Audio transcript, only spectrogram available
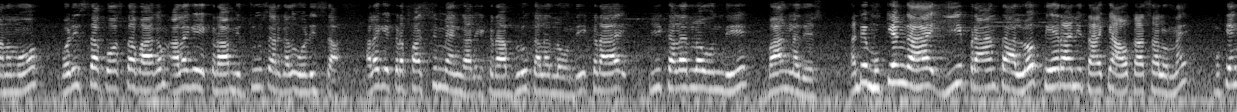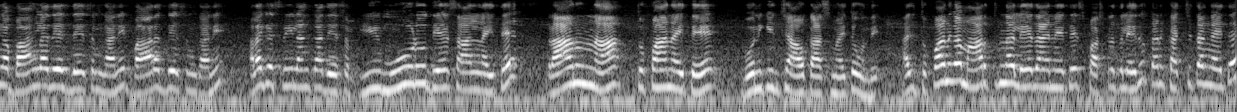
మనము ఒడిస్సా కోస్తా భాగం అలాగే ఇక్కడ మీరు చూసారు కదా ఒడిస్సా అలాగే ఇక్కడ పశ్చిమ బెంగాల్ ఇక్కడ బ్లూ కలర్లో ఉంది ఇక్కడ ఈ కలర్లో ఉంది బంగ్లాదేశ్. అంటే ముఖ్యంగా ఈ ప్రాంతాల్లో తీరాన్ని తాకే అవకాశాలు ఉన్నాయి. ముఖ్యంగా బంగ్లాదేశ్ దేశం కానీ భారతదేశం కానీ అలాగే శ్రీలంక దేశం. ఈ మూడు దేశాలను అయితే రానున్న తుఫాన్ అయితే వణికించే అవకాశం అయితే ఉంది. అది తుఫాన్గా మారుతుందా లేదా అని అయితే స్పష్టత లేదు. కానీ ఖచ్చితంగా అయితే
